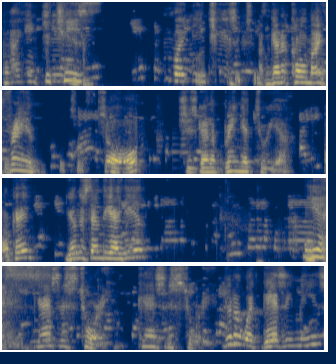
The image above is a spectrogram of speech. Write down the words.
Buying cheese. cheese. I need cheese. I'm gonna call my friend. So she's gonna bring it to you. Okay? You understand the idea? Okay, Yes. Guess the story. Guess the story. You know what guessing means?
